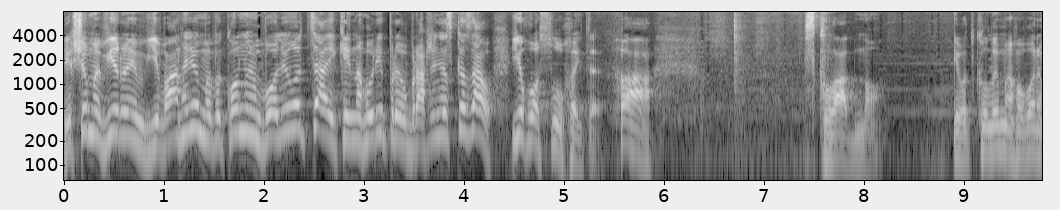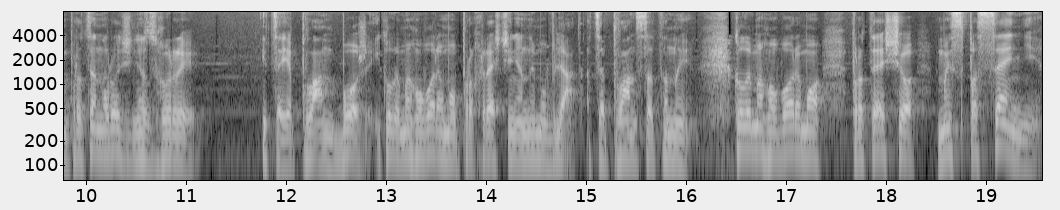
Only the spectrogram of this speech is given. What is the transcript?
Якщо ми віруємо в Євангелію, ми виконуємо волю Отця, який на горі преображення сказав: Його слухайте. Ха! Складно. І от коли ми говоримо про це народження згори, і це є план Божий, і коли ми говоримо про хрещення немовлят, а це план сатани, коли ми говоримо про те, що ми спасенні,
